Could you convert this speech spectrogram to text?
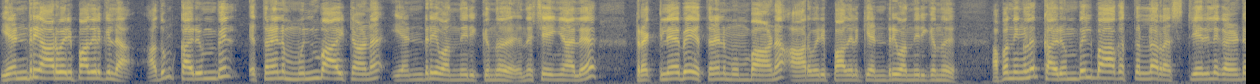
എൻട്രി ആറ് ആറുവരിപ്പാതയിലേക്കില്ല അതും കരുമ്പിൽ എത്തുന്നതിന് മുൻപായിട്ടാണ് എൻട്രി വന്നിരിക്കുന്നത്. എന്ന് വെച്ച് കഴിഞ്ഞാൽ ട്രെക്ക് ലേബേ എത്തുന്നതിന് മുമ്പാണ് ആറുവരിപ്പാതയിലേക്ക് എൻട്രി വന്നിരിക്കുന്നത്. അപ്പം നിങ്ങൾ കരുമ്പിൽ ഭാഗത്തുള്ള റെസ്റ്റ് ഏരിയയിൽ കഴിഞ്ഞിട്ട്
